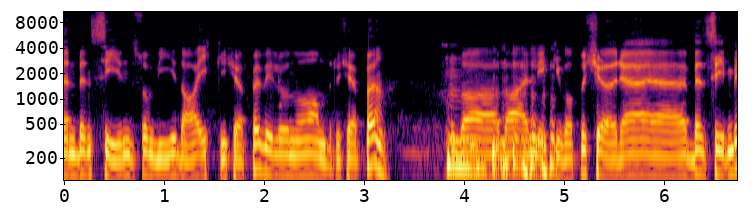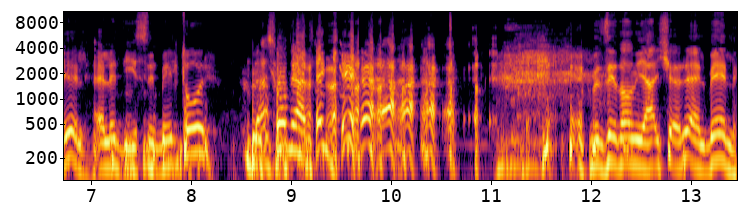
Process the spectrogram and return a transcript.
den bensinen som vi da ikke kjøper, vil jo noen andre kjøpe. Så da, da er det like godt å kjøre eh, bensinbil. Eller dieselbil, Tor. Det er sånn jeg tenker! Men siden jeg kjører elbil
